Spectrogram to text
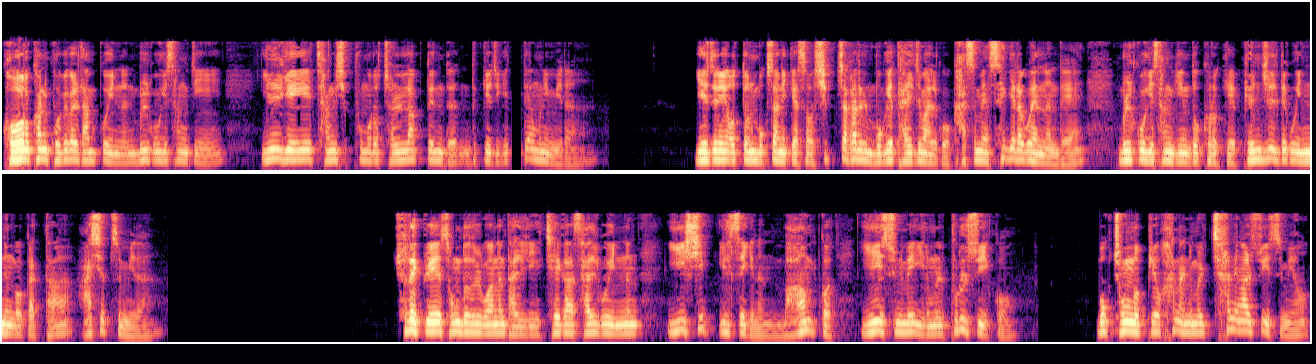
거룩한 고백을 담고 있는 물고기 상징이 일개의 장식품으로 전락된 듯 느껴지기 때문입니다. 예전에 어떤 목사님께서 십자가를 목에 달지 말고 가슴에 새기라고 했는데 물고기 상징도 그렇게 변질되고 있는 것 같아 아쉽습니다. 초대교회 성도들과는 달리 제가 살고 있는 21세기는 마음껏 예수님의 이름을 부를 수 있고 목청 높여 하나님을 찬양할 수 있으며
